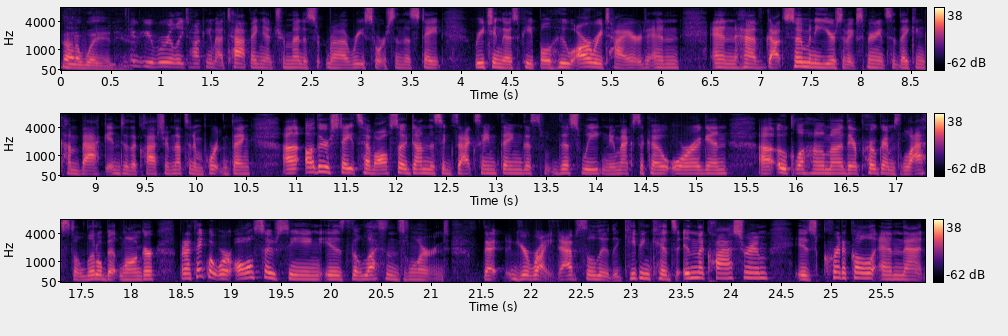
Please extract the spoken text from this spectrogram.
Not a way in here. You're really talking about tapping a tremendous uh, resource in the state, reaching those people who are retired and and have got so many years of experience that they can come back into the classroom. That's an important thing. Uh, other states have also done this exact same thing this this week. New Mexico, Oregon, uh, Oklahoma. Their programs last a little bit longer. But I think what we're also seeing is the lessons learned. That you're right, absolutely. Keeping kids in the classroom is critical, and that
